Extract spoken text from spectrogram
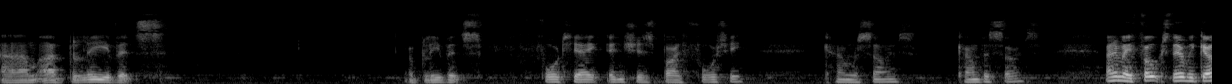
Um, I believe it's I believe it's 48 inches by 40 camera size, canvas size. Anyway, folks, there we go.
